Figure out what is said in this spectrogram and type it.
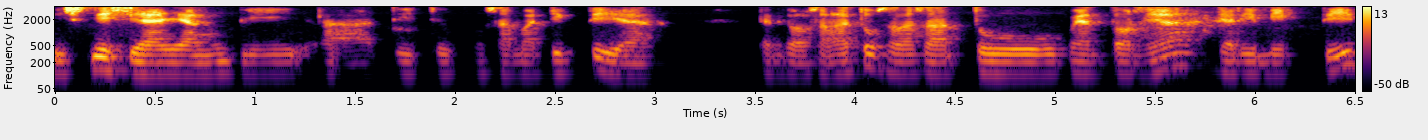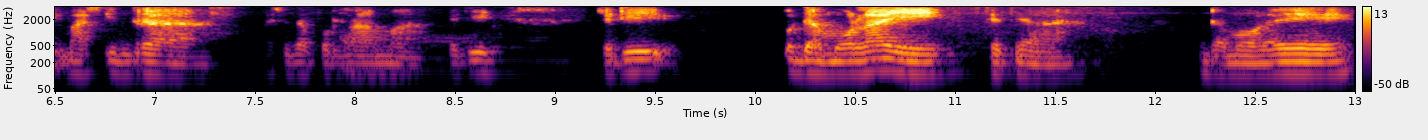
bisnis ya yang di uh, didukung sama Dikti ya. Dan kalau salah itu salah satu mentornya dari Mikti Mas Indra Mas Indra Purnama. Jadi jadi udah mulai jadinya udah mulai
